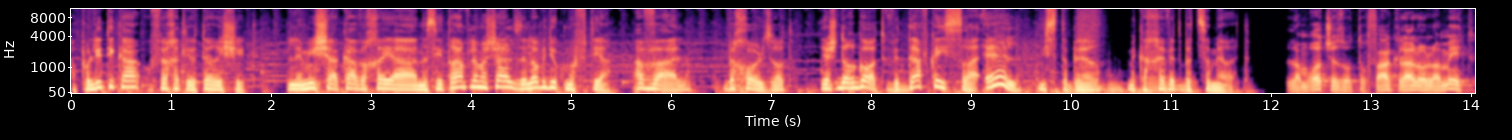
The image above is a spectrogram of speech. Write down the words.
הפוליטיקה הופכת ליותר אישית. למי שעקב אחרי הנשיא טראמפ למשל, זה לא בדיוק מפתיע. אבל, בכל זאת, יש דרגות, ודווקא ישראל, מסתבר, מככבת בצמרת. למרות שזו תופעה כלל עולמית,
